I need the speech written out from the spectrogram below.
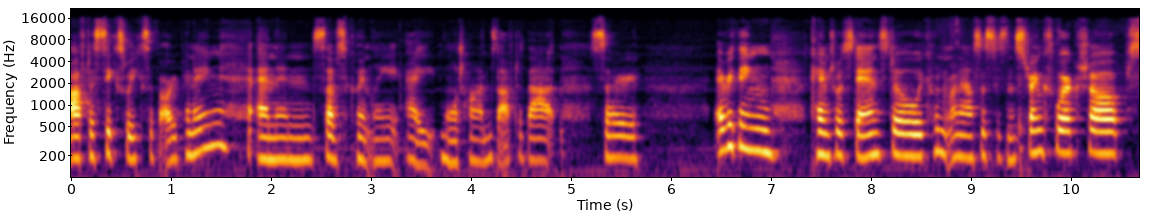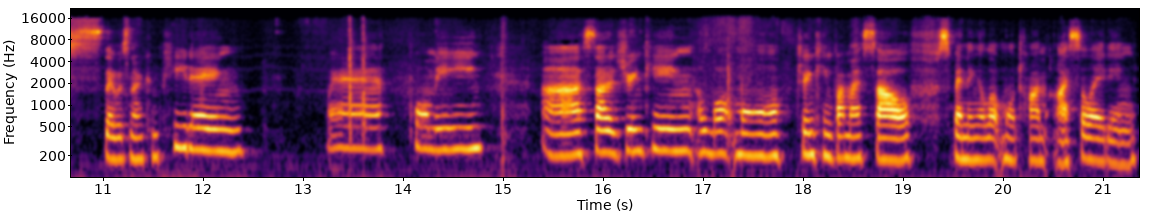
after six weeks of opening, and then subsequently eight more times after that. So everything came to a standstill. We couldn't run our Sisters in Strength workshops. There was no competing. Where poor me. Uh, started drinking a lot more, drinking by myself, spending a lot more time isolating.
